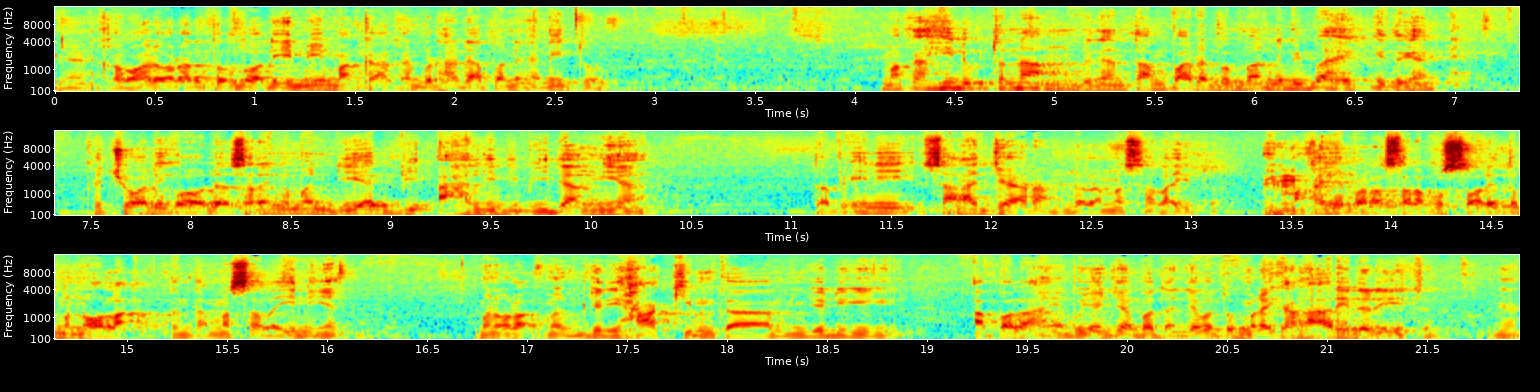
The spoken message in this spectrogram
Ya, kalau ada orang terzalimi maka akan berhadapan dengan itu. Maka hidup tenang dengan tanpa ada beban lebih baik gitu kan. Kecuali kalau dasarnya memang dia bi ahli di bidangnya. Tapi ini sangat jarang dalam masalah itu. Makanya para salafus itu menolak tentang masalah ini ya. Menolak menjadi hakim kah, menjadi apalah yang punya jabatan-jabatan itu mereka lari dari itu. Ya.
